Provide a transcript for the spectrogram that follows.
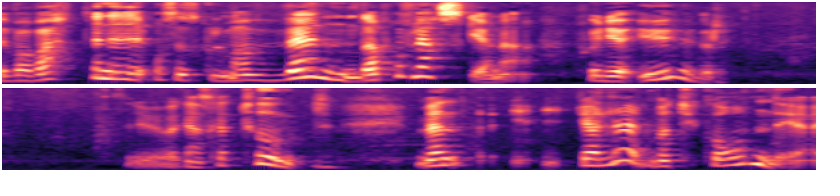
det var vatten i och så skulle man vända på flaskorna, skölja ur. Det var ganska tungt. Men jag lärde mig att tycka om det.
